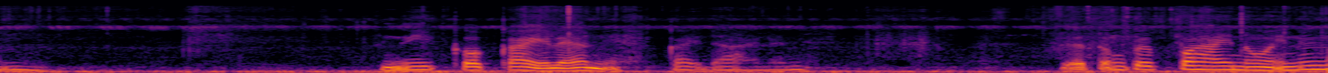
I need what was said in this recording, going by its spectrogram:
อืมนนี้ก็ใกล้แล้วเนี่ย ใกล้ได้แล้วเนี่ยเดี๋ยวต้องไปปลายหน่อยนึง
